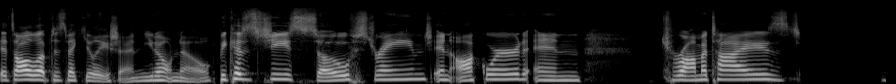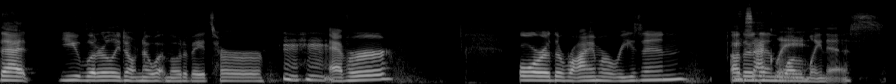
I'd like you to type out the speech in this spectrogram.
it's all up to speculation. You don't know because she's so strange and awkward and traumatized that you literally don't know what motivates her Mm-hmm. ever or the rhyme or reason other Exactly. than loneliness.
